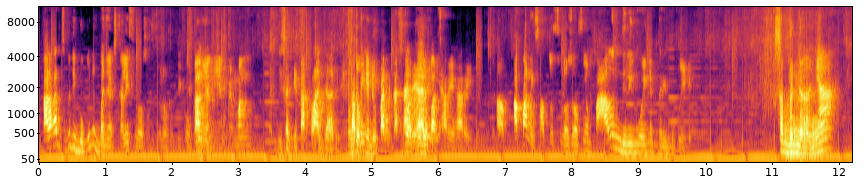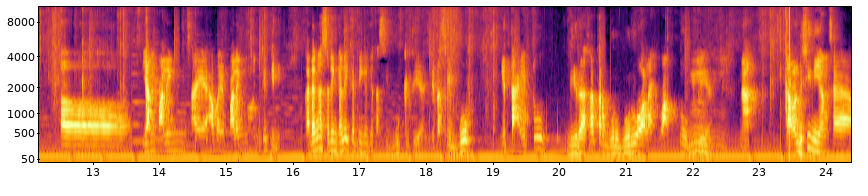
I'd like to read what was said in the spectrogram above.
karena kan sebenarnya di buku ini banyak sekali filosofi-filosofi kungkang Hmm. yang, yang memang bisa kita pelajari. untuk Tapi kehidupan kita sehari-hari kehidupan ya. sehari-hari. Apa nih satu filosofi yang paling dirimu ingat dari buku ini? sebenarnya eh yang paling saya apa ya paling nonjek gini kadang kan sering kali ketika kita sibuk gitu ya kita sibuk kita itu dirasa terburu-buru oleh waktu gitu ya Hmm. kalau di sini yang saya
